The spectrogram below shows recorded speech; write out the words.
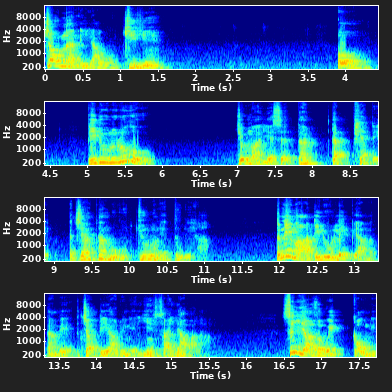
ကြောက်လန့်နေတာကိုကြည်ရင် အော်ပြည်သူလူထုကိုရုံမှရက်ဆက်တန်းတက်ဖြတ်တဲ့အကြံဖတ်မှုကိုကျူးလွန်တဲ့သူတွေဟာတနေ့မှဒီလိုလိပ်ပြမတန်ပဲအကြောက်တရားတွေနဲ့ရင်ဆိုင်ရပါလားစိတ်ရာဇဝိကောင်ဒီ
